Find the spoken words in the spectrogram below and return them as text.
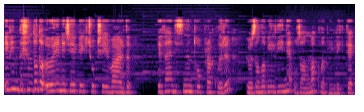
Evin dışında da öğreneceği pek çok şey vardı. Efendisinin toprakları göz alabildiğine uzanmakla birlikte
